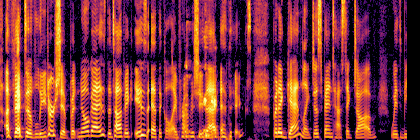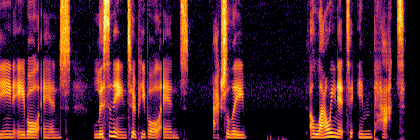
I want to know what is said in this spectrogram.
effective leadership. But no, guys, the topic is ethical. I promise you that ethics. But again, like just fantastic job with being able and listening to people and actually allowing it to impact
